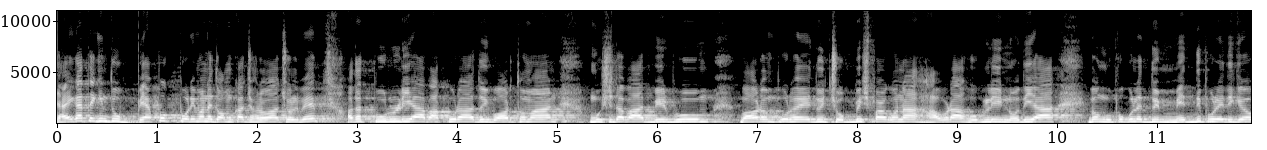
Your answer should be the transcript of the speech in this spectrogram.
জায়গাতে কিন্তু ব্যাপক পরিমাণে দমকা ঝড়োয়া চলবে। অর্থাৎ পুরুলিয়া বাঁকুড়া দুই বর্ধমান মুর্শিদাবাদ বীরভূম বহরমপুর হয়ে দুই চব্বিশ পরগনা হাওড়া হুগলি নদিয়া এবং উপকূলের দুই মেদিনীপুর এদিকেও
